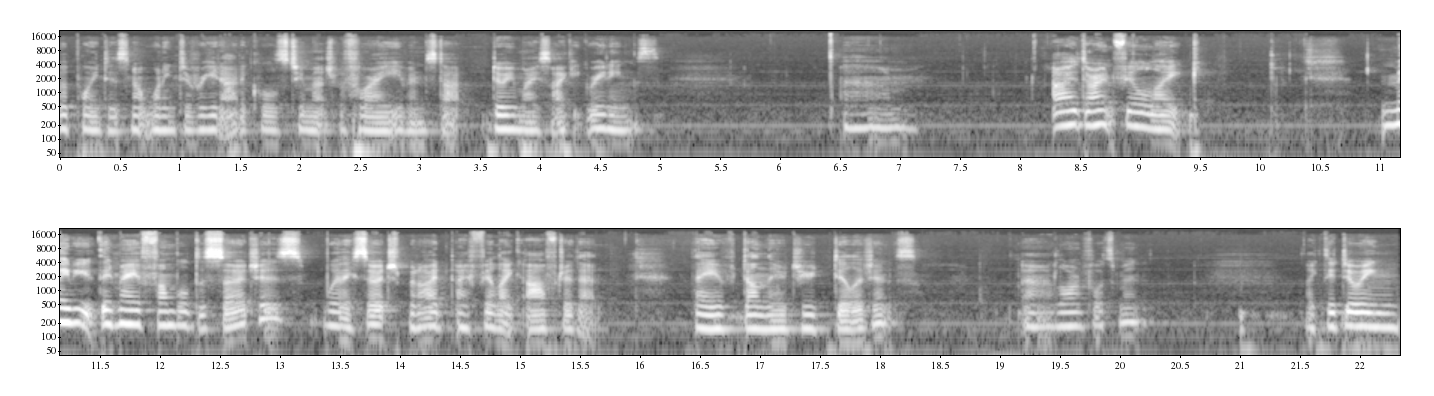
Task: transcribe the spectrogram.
the point is not wanting to read articles too much before I even start doing my psychic readings. Um, I don't feel like maybe they may have fumbled the searches where they searched, but I I feel like after that they've done their due diligence, uh, law enforcement. Like they're doing.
